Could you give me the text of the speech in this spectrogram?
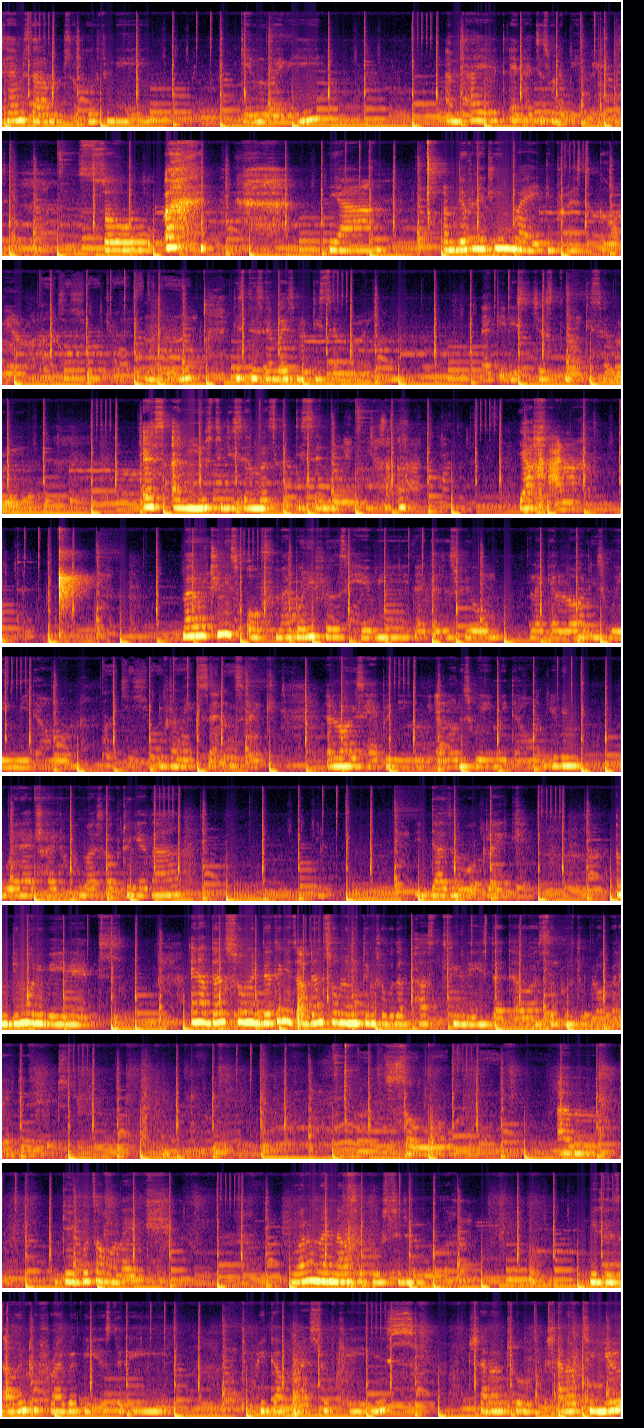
Times that I'm supposed to be getting ready I'm tired and I just want to be in bed. So, yeah, I'm definitely in my depressed girl era. Mhm. This December is not December. Like, it is just not Decembering. As I'm used to December's demotivated. And I've done so many. The thing is, I've done so many things over the past few days that I was supposed to vlog, but I didn't. So, um, okay, what's all like? What am I now supposed to do? because I went to Vryburg yesterday to pick up my suitcase. To you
